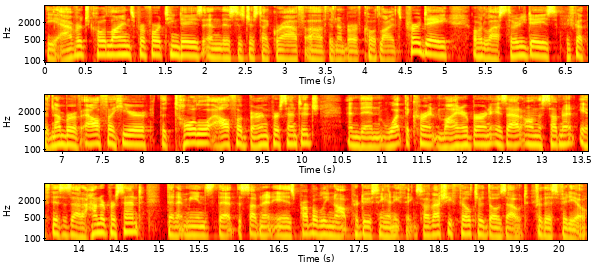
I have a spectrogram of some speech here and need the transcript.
the average code lines per 14 days, and this is just a graph of the number of code lines per day over the last 30 days. We've got the number of alpha here, the total alpha alpha burn percentage, and then what the current miner burn is at on the subnet. If this is at 100%, then it means that the subnet is probably not producing anything. So I've actually filtered those out for this video.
